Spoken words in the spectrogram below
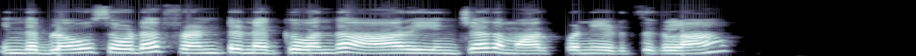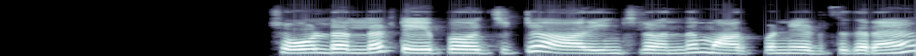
இந்த பிளவுஸோட ஃப்ரண்ட் நெக்கு வந்து ஆறு இன்ச்சு அதை மார்க் பண்ணி எடுத்துக்கலாம். ஷோல்டரில் டேப்பை வச்சுட்டு ஆறு இன்ச்சில் வந்து மார்க் பண்ணி எடுத்துக்கிறேன்.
